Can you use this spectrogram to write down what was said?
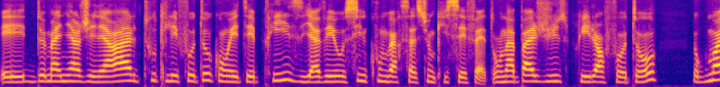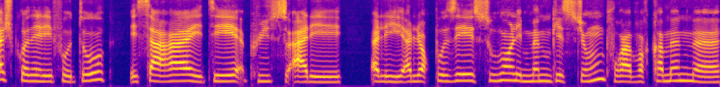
Et de manière générale, toutes les photos qui ont été prises, il y avait aussi une conversation qui s'est faite. On n'a pas juste pris leurs photos. Donc moi, je prenais les photos et Sarah était plus à à, leur poser souvent les mêmes questions pour avoir quand même euh,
